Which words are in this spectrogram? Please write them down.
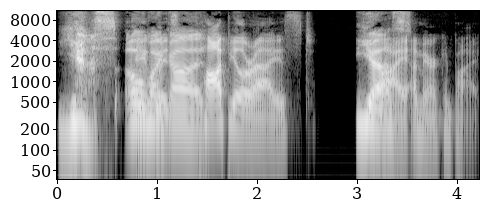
Yes. Oh It my was god. Popularized yes. by American Pie.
